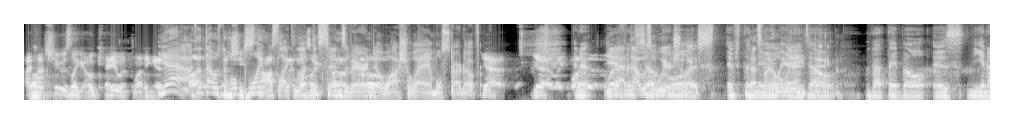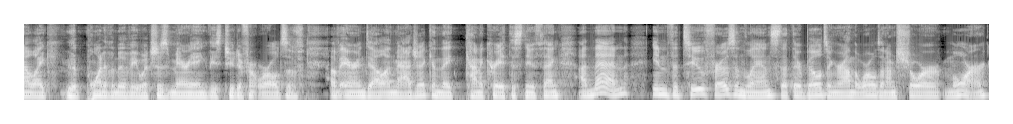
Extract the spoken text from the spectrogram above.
I Well- thought she was like okay with letting it. Yeah, I thought that was the and whole point. Was like it. I let the was sins uh, of Arendelle oh. wash away, and we'll start over. Yeah, yeah. Like what? It the- Yeah, that was so a weird cool choice. If, if the That's new my only Arendelle thing. That they built is, you know, like the point of the movie, which is marrying these two different worlds of of Arendelle and magic, and they kind of create this new thing. And then in the two frozen lands that they're building around the world, and I'm sure more,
